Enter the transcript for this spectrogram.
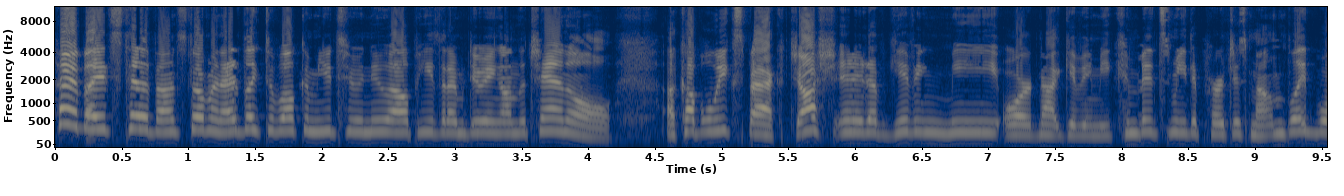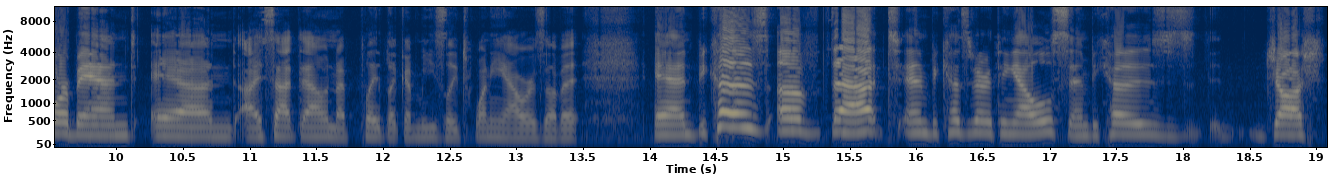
Hey everybody, it's Tayler Valenstorm, and I'd like to welcome you to a new LP that I'm doing on the channel. A couple weeks back, Josh ended up giving me, or not giving me, convinced me to purchase Mount and Blade Warband, and I sat down and I played like a measly 20 hours of it. And because of that, and because of everything else, and because Josh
